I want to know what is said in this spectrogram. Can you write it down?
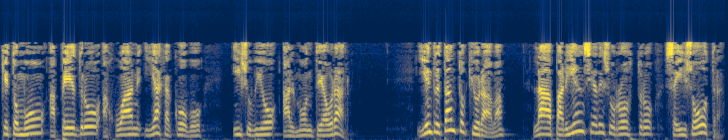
que tomó a Pedro, a Juan y a Jacobo, y subió al monte a orar. Y entre tanto que oraba, la apariencia de su rostro se hizo otra,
